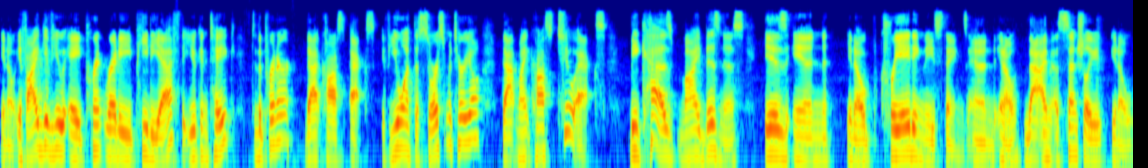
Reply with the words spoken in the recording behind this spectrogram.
you know, if I give you a print-ready PDF that you can take to the printer, that costs X. If you want the source material, that might cost two X because my business is in you know creating these things and you know that i'm essentially you know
